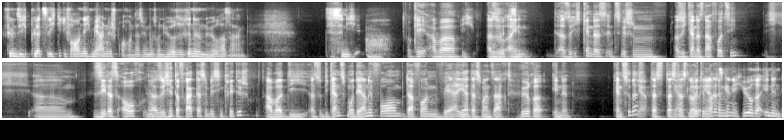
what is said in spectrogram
fühlen sich plötzlich die Frauen nicht mehr angesprochen. Deswegen muss man Hörerinnen und Hörer sagen. Das finde ich, oh, Okay, aber ich also ein, also ich kenne das inzwischen, also ich kann das nachvollziehen. Ich ähm, sehe das auch, Ja. also ich hinterfrage das ein bisschen kritisch, aber die, also die ganz moderne Form davon wäre ja, dass man sagt HörerInnen. Kennst du das? Ja. Dass, dass ja, das Leute ja, machen? das kenne ich, HörerInnen.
